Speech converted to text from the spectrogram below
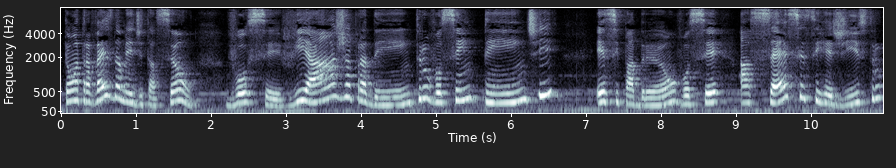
Então, através da meditação, você viaja para dentro, você entende esse padrão, você acessa esse registro,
